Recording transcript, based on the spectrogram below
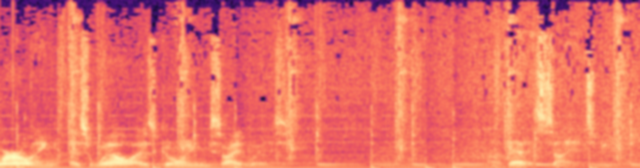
swirling as well as going sideways. Oh, that is science, people.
